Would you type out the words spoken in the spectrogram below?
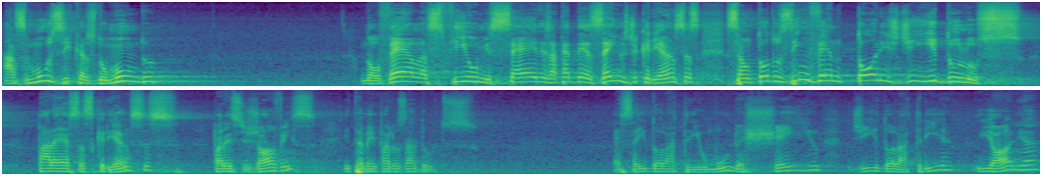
as músicas do mundo Novelas, filmes, séries, até desenhos de crianças, são todos inventores de ídolos para essas crianças, para esses jovens e também para os adultos. Essa idolatria, o mundo é cheio de idolatria, e olha,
